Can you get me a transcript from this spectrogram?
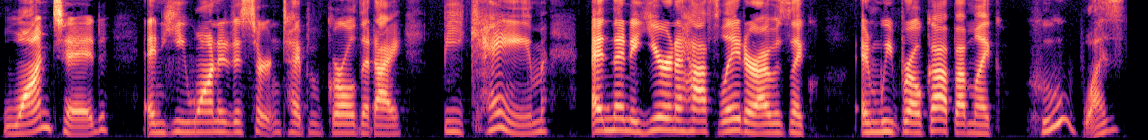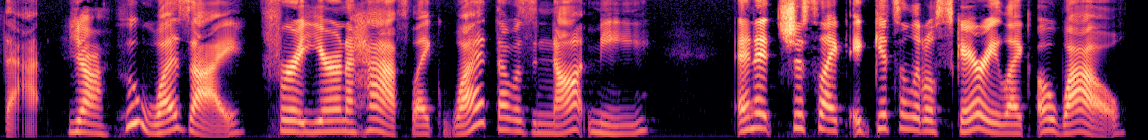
wanted and he wanted a certain type of girl that I became. And then a year and a half later, I was like, and we broke up. I'm like, who was that? Yeah. who was I for a year and a half? Like, what? That was not me. And it's just like, it gets a little scary. Like, oh, wow.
